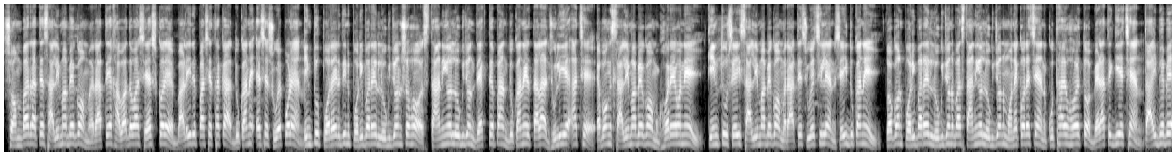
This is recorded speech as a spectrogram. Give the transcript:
সোমবার রাতে সালিমা বেগম রাতে খাওয়া দাওয়া শেষ করে বাড়ির পাশে থাকা দোকানে এসে শুয়ে পড়েন। কিন্তু পরের দিন পরিবারের লোকজন সহ স্থানীয় লোকজন দেখতে পান দোকানের তালা ঝুলিয়ে আছে এবং সালিমা বেগম ঘরেও নেই। কিন্তু সেই সালিমা বেগম রাতে শুয়েছিলেন সেই দোকানেই। তখন পরিবারের লোকজন বা স্থানীয় লোকজন মনে করেছেন, কোথায় হয়তো বেড়াতে গিয়েছেন? তাই ভেবে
